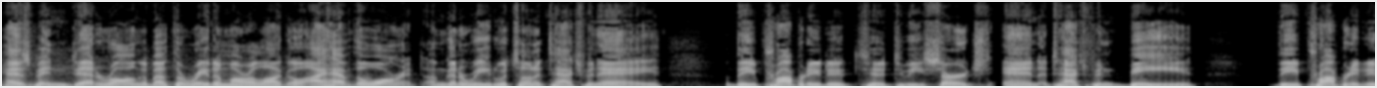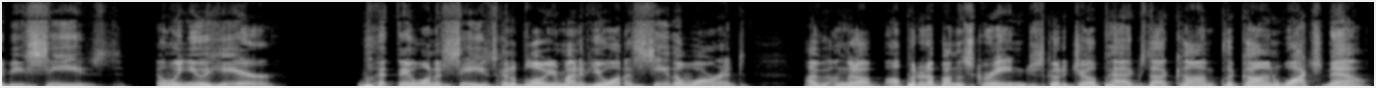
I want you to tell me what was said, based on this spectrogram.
has been dead wrong about the raid of Mar-a-Lago. I have the warrant. I'm going to read what's on attachment A, the property to, to, to be searched, and attachment B, the property to be seized. And when you hear what they want to see, it's going to blow your mind. If you want to see the warrant, I'm gonna I'll put it up on the screen. Just go to joepags.com, click on Watch Now.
